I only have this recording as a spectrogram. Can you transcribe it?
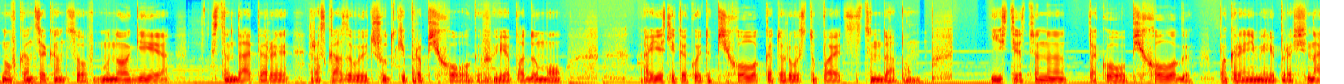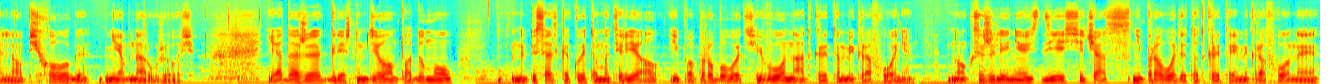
Ну, в конце концов, многие стендаперы рассказывают шутки про психологов. И я подумал, а есть ли какой-то психолог, который выступает со стендапом? Естественно, такого психолога, по крайней мере профессионального психолога, не обнаружилось. Я даже грешным делом подумал написать какой-то материал и попробовать его на открытом микрофоне. Но, к сожалению, здесь сейчас не проводят открытые микрофоны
